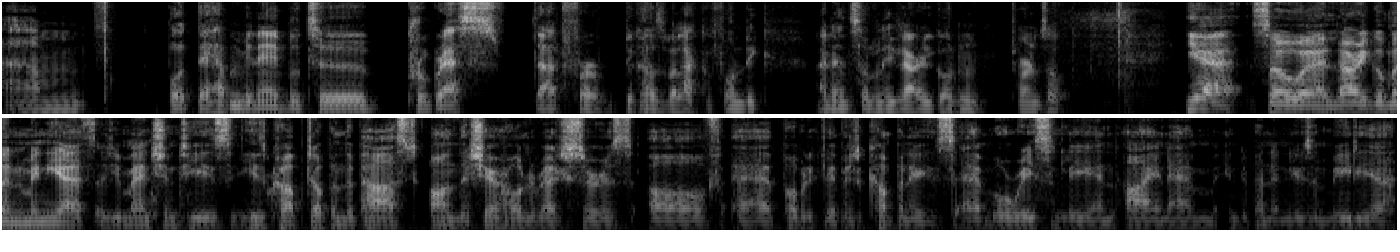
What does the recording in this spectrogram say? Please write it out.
Um, but they haven't been able to progress that for because of a lack of funding and then suddenly Larry Goodman turns up. Yeah, so uh, Larry Goodman, I mean, yes, as you mentioned, he's he's cropped up in the past on the shareholder registers of uh, public limited companies. Uh, more recently in INM, Independent News and Media,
